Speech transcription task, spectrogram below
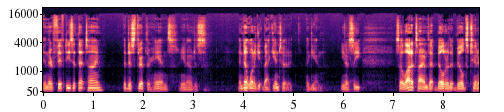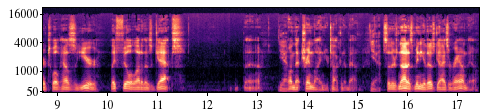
in their 50s at that time that just threw up their hands, you know, just and don't want to get back into it again. You know, so you, so a lot of times that builder that builds 10 or 12 houses a year, they fill a lot of those gaps uh, Yeah. on that trend line you're talking about. Yeah. So there's not as many of those guys around now.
